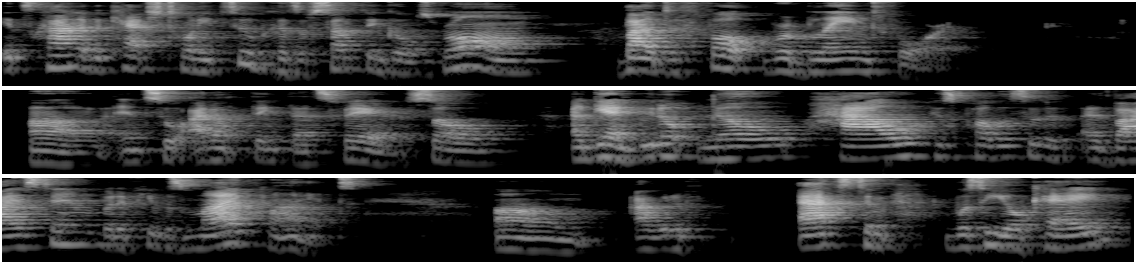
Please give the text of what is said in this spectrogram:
it's kind of a catch 22 because if something goes wrong, by default, we're blamed for it. Uh, and so I don't think that's fair. So again, we don't know how his publicist advised him, but if he was my client, um, I would have asked him, was he okay?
